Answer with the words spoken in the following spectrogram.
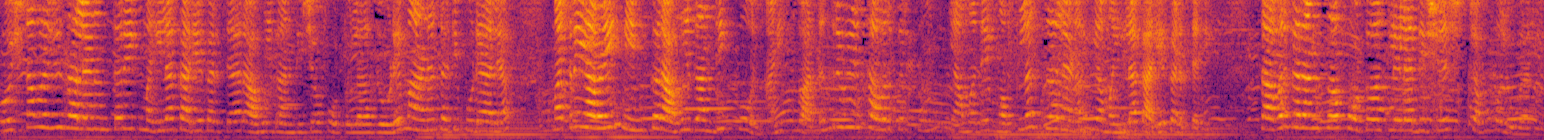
घोषणाबाजी झाल्यानंतर एक महिला कार्यकर्त्या राहुल गांधीच्या फोटोला जोडे मारण्यासाठी पुढे आल्या. मात्र यावेळी नेमकं राहुल गांधी कोण आणि स्वातंत्र्यवीर सावरकर कोण यामध्ये मफलत झाल्यानं या महिला कार्यकर्त्यांनी सावरकरांचा फोटो असलेल्या दिशेस चप्पल उगारली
